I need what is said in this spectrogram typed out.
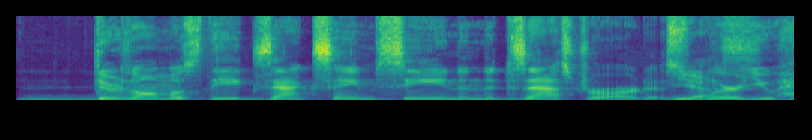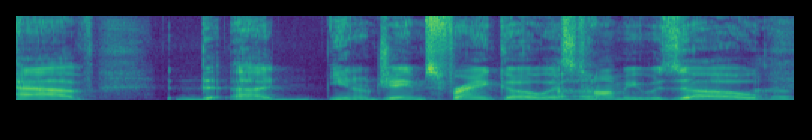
there's almost the exact same scene in the disaster artist Yes. where you have uh, you know James Franco as uh-huh. Tommy Wiseau uh-huh.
